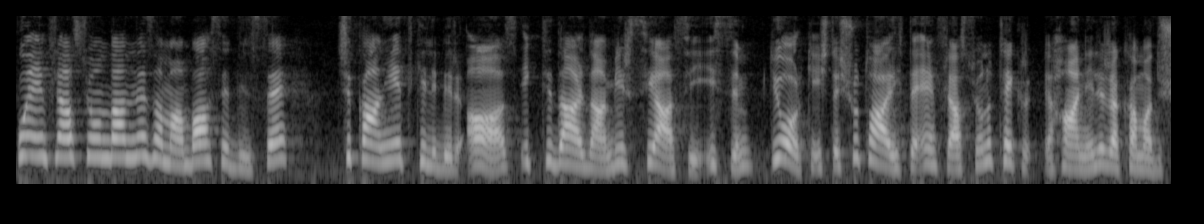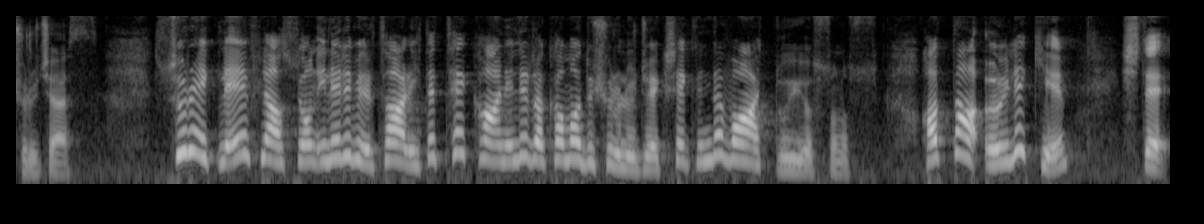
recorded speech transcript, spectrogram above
Bu enflasyondan ne zaman bahsedilse çıkan yetkili bir ağız, iktidardan bir siyasi isim diyor ki işte şu tarihte enflasyonu tek haneli rakama düşüreceğiz sürekli enflasyon ileri bir tarihte tek haneli rakama düşürülecek şeklinde vaat duyuyorsunuz. Hatta öyle ki işte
